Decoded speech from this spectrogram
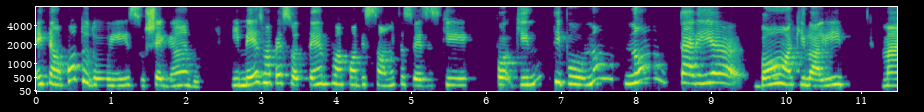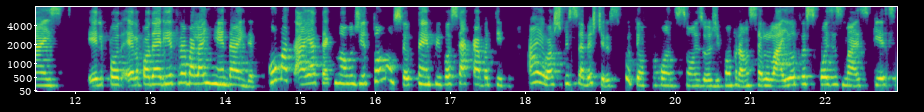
Então, com tudo isso chegando, e mesmo a pessoa tendo uma condição, muitas vezes, que que tipo não não estaria bom aquilo ali, mas ele ela poderia trabalhar em renda ainda. Como a, aí a tecnologia toma o seu tempo e você acaba tipo, ah, eu acho que isso é besteira. Se eu tenho condições hoje de comprar um celular e outras coisas mais que esse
